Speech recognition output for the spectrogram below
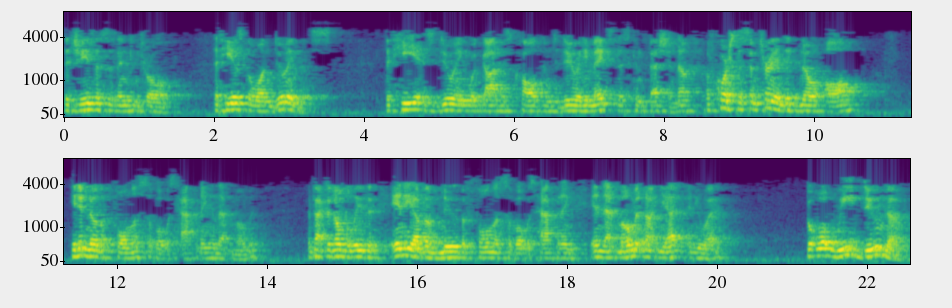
That Jesus is in control. That he is the one doing this. That he is doing what God has called him to do. And he makes this confession. Now, of course, the centurion didn't know all. He didn't know the fullness of what was happening in that moment. In fact, I don't believe that any of them knew the fullness of what was happening in that moment, not yet anyway. But what we do know,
